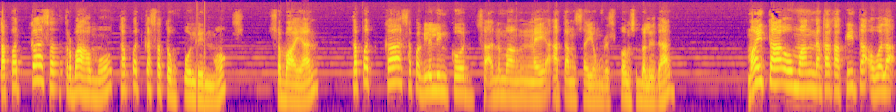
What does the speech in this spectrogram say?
Tapat ka sa trabaho mo, tapat ka sa tungkulin mo sa bayan, tapat ka sa paglilingkod sa anumang may atang sa iyong responsibilidad. May tao mang nakakakita o wala,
